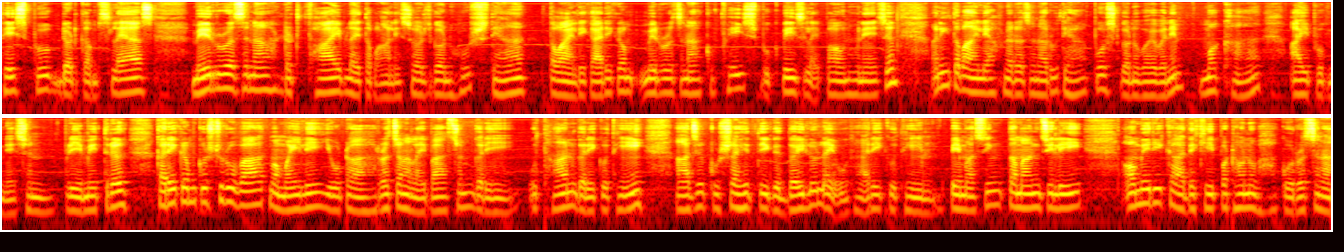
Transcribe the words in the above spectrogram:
Facebook dot com slash मेरो रचना डट फाइभलाई तपाईँले सर्च गर्नुहोस्। त्यहाँ तपाईँले कार्यक्रम मेरो रचनाको फेसबुक पेजलाई पाउनुहुनेछ अनि तपाईँले आफ्ना रचनाहरू त्यहाँ पोस्ट गर्नुभयो भने म कहाँ आइपुग्नेछन्। प्रिय मित्र कार्यक्रमको सुरुवातमा मैले एउटा रचनालाई वाचन गरेँ उत्थान गरेको थिएँ। आजको साहित्यिक दैलोलाई उघारेको थिएँ। पेमा सिंह तमाङजीले अमेरिकादेखि पठाउनु भएको रचना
